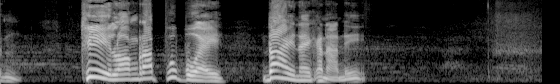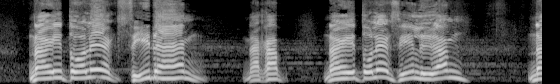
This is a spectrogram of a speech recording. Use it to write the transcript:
รที่รองรับผู้ป่วยได้ในขณะนี้ ในตัวเลขสีแดงนะครับ ในตัวเลขสีเหลือง ใน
